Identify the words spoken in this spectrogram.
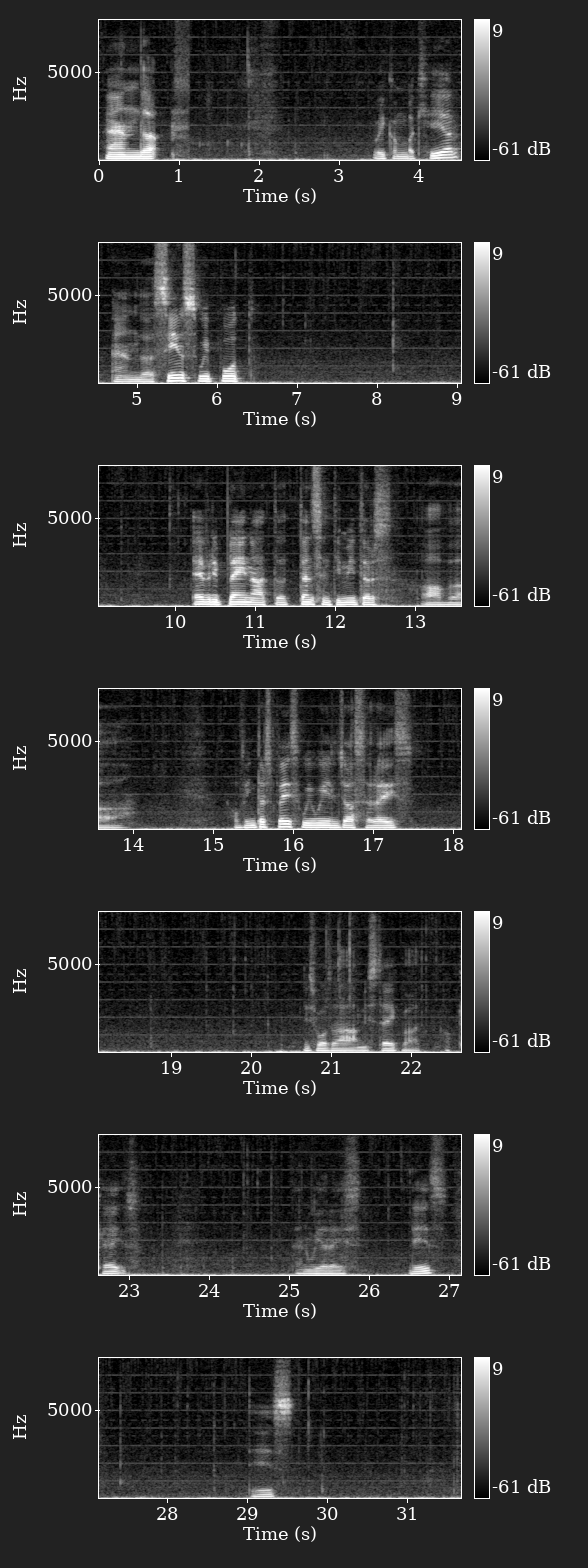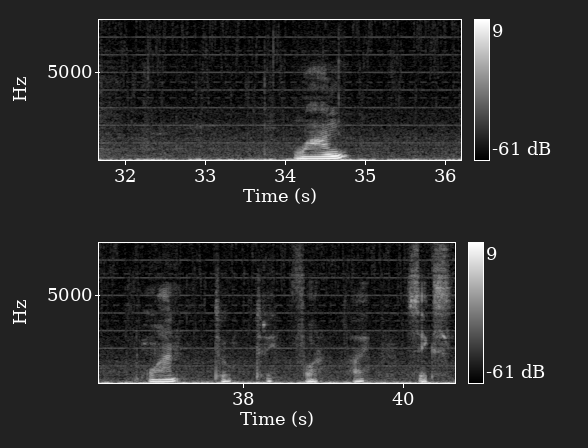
And uh, we come back here. And uh, since we put every plane at uh, 10 centimeters of uh, of interspace we will just erase this was a mistake but okay. Then we erase this. This. One. One two three four five six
